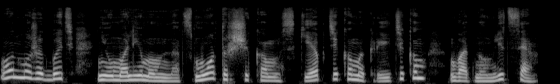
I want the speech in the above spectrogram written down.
Он может быть неумолимым надсмотрщиком, скептиком и критиком в одном лице.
